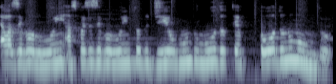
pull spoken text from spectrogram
elas evoluem, as coisas evoluem todo dia, o mundo muda o tempo todo no mundo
